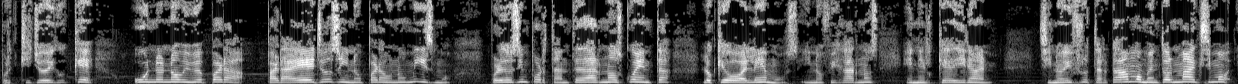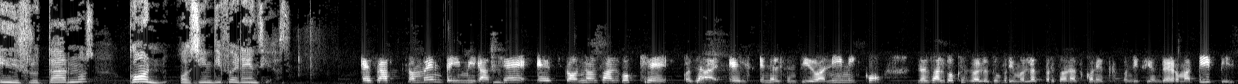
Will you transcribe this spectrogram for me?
porque yo digo que uno no vive para, para ellos, sino para uno mismo. Por eso es importante darnos cuenta lo que valemos y no fijarnos en el qué dirán, sino disfrutar cada momento al máximo y disfrutarnos con o sin diferencias. Exactamente, y mira que esto no es algo que, o sea, el, en el sentido anímico, no es algo que solo sufrimos las personas con esta condición de dermatitis,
